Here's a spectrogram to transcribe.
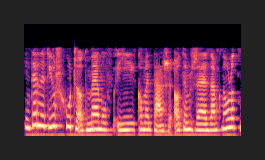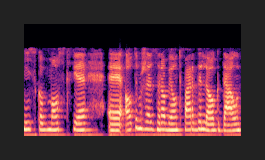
Internet już huczy od memów i komentarzy o tym, że zamkną lotnisko w Moskwie, e, o tym, że zrobią twardy lockdown,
